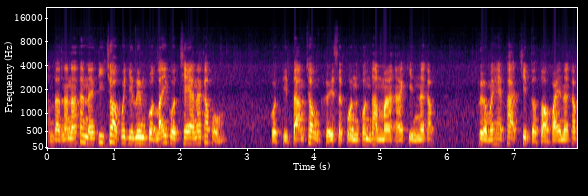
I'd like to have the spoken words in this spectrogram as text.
สำหรับนะนะท่านไหนที่ชอบก็อย่าลืมกดไลค์กดแชร์นะครับ ผม กดติดตามช่องเขยสกลคนทำมาหากินนะครับ เพื่อไม่ให้พลาดคลิปต่อๆไปนะครับ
